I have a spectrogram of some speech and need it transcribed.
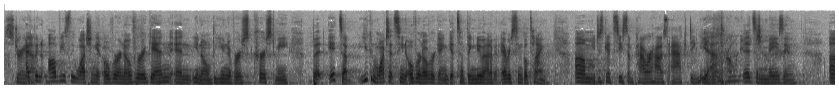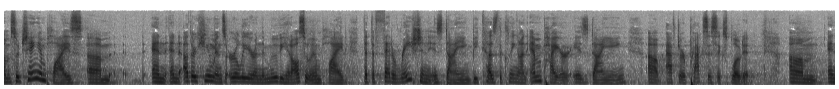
Straight I've up. been obviously watching it over and over again, and you know the universe cursed me. But it's a you can watch that scene over and over again, and get something new out of it every single time. Um, you just get to see some powerhouse acting. Yeah, it's amazing. Um, so Chang implies um, and, and other humans earlier in the movie had also implied that the Federation is dying because the Klingon Empire is dying uh, after Praxis exploded. Um, and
